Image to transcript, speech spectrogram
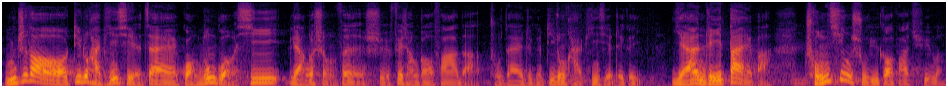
我们知道地中海贫血在广东、广西两个省份是非常高发的，处在这个地中海贫血这个沿岸这一带吧。重庆属于高发区吗？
